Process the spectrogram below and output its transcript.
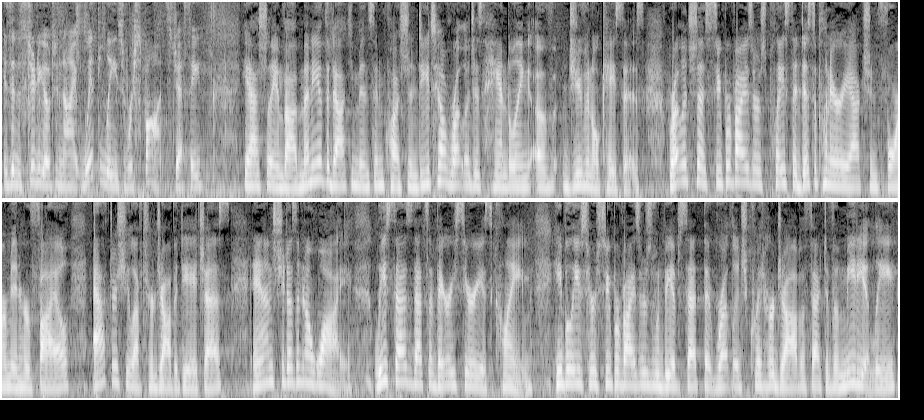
is in the studio tonight with Lee's response. Jesse. Yeah, Ashley and Bob, many of the documents in question detail Rutledge's handling of juvenile cases. Rutledge says supervisors placed the disciplinary action form in her file after she left her job at DHS, and she doesn't know why. Lee says that's a very serious claim. He believes her supervisors would be upset that Rutledge quit her job effective immediately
